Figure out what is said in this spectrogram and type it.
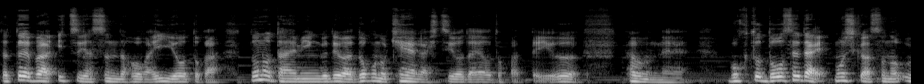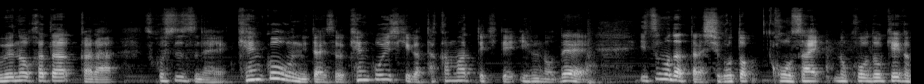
例えば、いつ休んだ方がいいよとか、どのタイミングではどこのケアが必要だよとかっていう、多分ね、僕と同世代、もしくはその上の方から少しずつね、健康運に対する健康意識が高まってきているので、いつもだったら仕事、交際の行動計画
